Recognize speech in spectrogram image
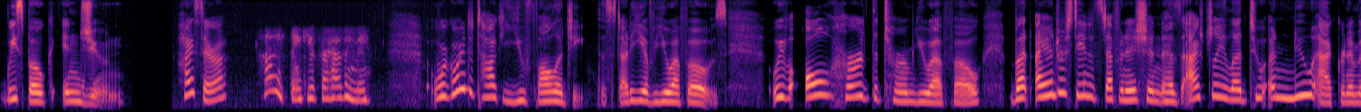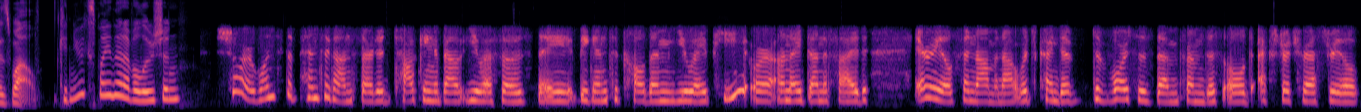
We spoke in June. Hi, Sarah. Hi, thank you for having me. We're going to talk ufology, the study of UFOs. We've all heard the term UFO, but I understand its definition has actually led to a new acronym as well. Can you explain that evolution? Sure. Once the Pentagon started talking about UFOs, they began to call them UAP or unidentified aerial phenomena, which kind of divorces them from this old extraterrestrial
